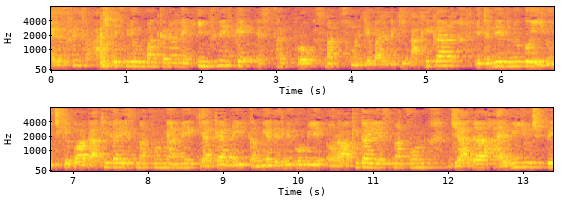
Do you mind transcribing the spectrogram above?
हेलो फ्रेंड्स आज के इस वीडियो में बात करने वाले हैं इन्फिनिक्स के S5 Pro स्मार्टफ़ोन के बारे में कि आखिरकार इतने दिनों को यूज़ के बाद आखिरकार स्मार्टफ़ोन में हमें क्या क्या नई कमियाँ देखने को मिली और आखिरकार ये स्मार्टफ़ोन ज़्यादा हैवी यूज़ पे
